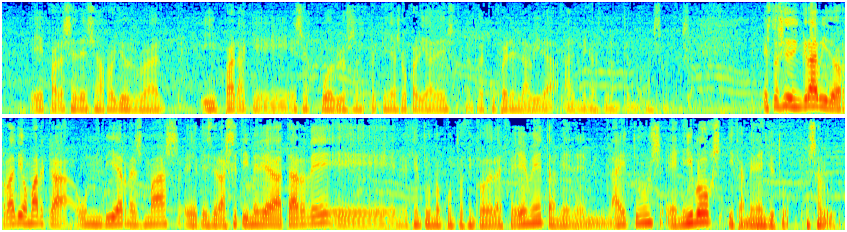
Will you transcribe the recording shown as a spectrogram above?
para ese desarrollo rural y para que esos pueblos, esas pequeñas localidades recuperen la vida al menos durante unas horas. Esto ha sido Ingrávido, Radio Marca, un viernes más eh, desde las 7 y media de la tarde eh, en el 101.5 de la FM, también en iTunes, en Evox y también en YouTube. Un saludo.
